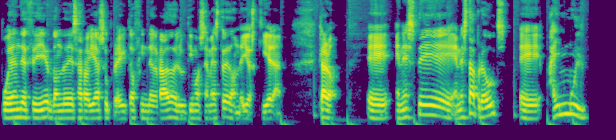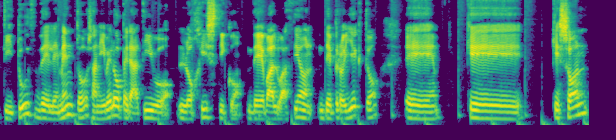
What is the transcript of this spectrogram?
pueden decidir dónde desarrollar su proyecto fin de grado el último semestre donde ellos quieran. Claro, eh, en, este, en este approach eh, hay multitud de elementos a nivel operativo, logístico, de evaluación, de proyecto, eh, que, que son,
